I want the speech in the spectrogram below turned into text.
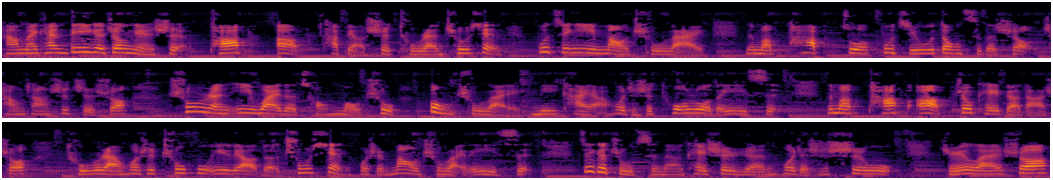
好，我们来看第一个重点是 pop up，它表示突然出现，不经意冒出来。那么 pop 做不及物动词的时候，常常是指说出人意外的从从某处蹦出来、离开啊，或者是脱落的意思。那么 pop up 就可以表达说突然或是出乎意料的出现或是冒出来的意思。这个主词呢，可以是人或者是事物。举例来说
